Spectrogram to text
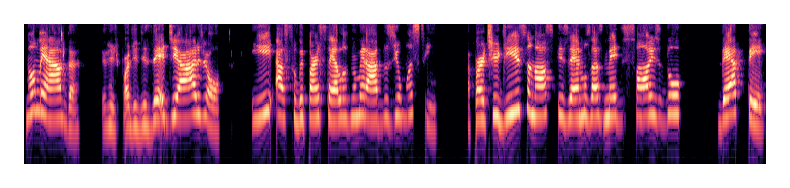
nomeada, a gente pode dizer, de A a J, e as subparcelas numeradas de 1 a 5. A partir disso, nós fizemos as medições do DAP.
